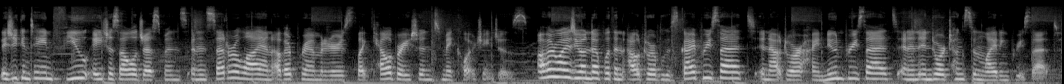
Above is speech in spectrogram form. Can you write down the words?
they should contain few HSL adjustments and instead rely on other parameters like calibration to make color changes. Otherwise, you end up with an outdoor blue sky preset, an outdoor high noon preset, and an indoor tungsten lighting preset.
